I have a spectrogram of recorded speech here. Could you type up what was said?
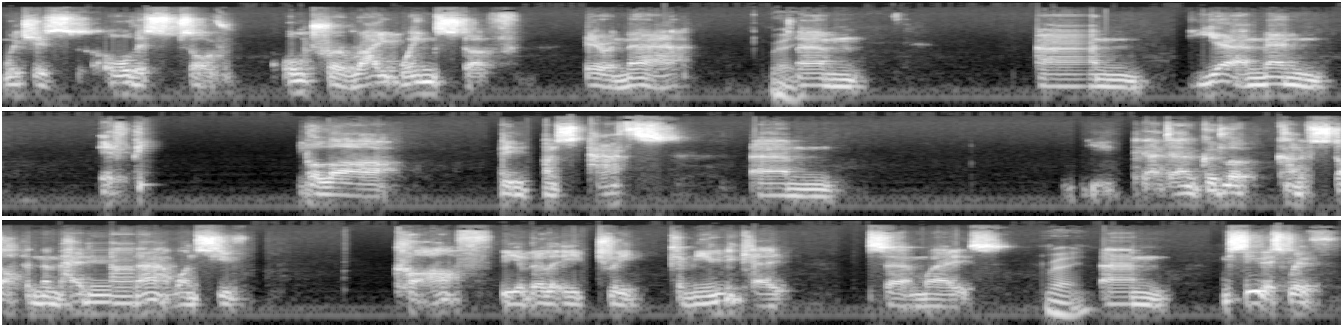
which is all this sort of ultra right wing stuff here and there. Right. Um, and yeah, and then if people are in paths, um, you, I don't, good luck kind of stopping them heading down that once you've cut off the ability to actually communicate in certain ways. Right. Um, we see this with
